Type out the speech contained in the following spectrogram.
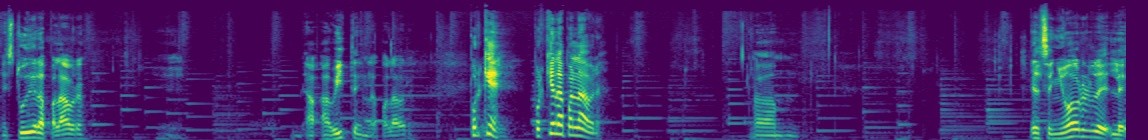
estudie la palabra. eh, ha- habite en la palabra. ¿Por qué? ¿Por qué la palabra? Am, el Señor le- le-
